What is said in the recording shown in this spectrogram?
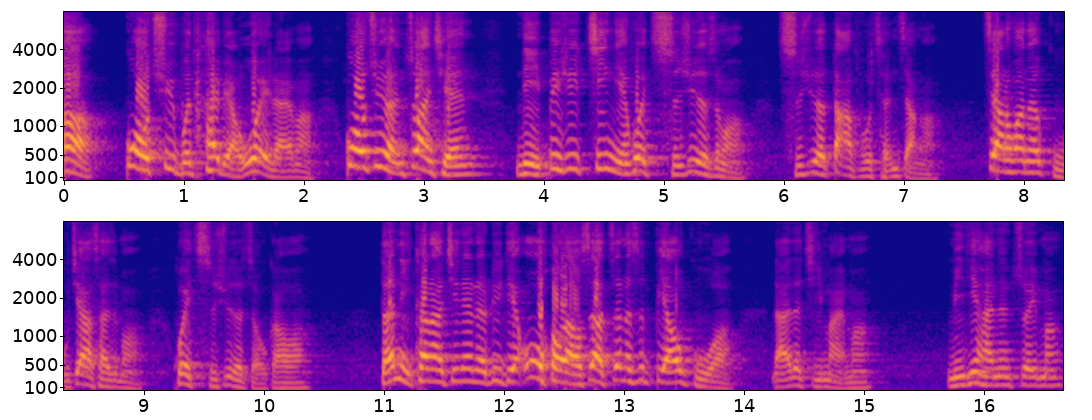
啊，过去不代表未来嘛，过去很赚钱，你必须今年会持续的什么？持续的大幅成长啊，这样的话呢，股价才什么？会持续的走高啊。等你看到今天的绿电，哦，老师啊，真的是标股啊，来得及买吗？明天还能追吗？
